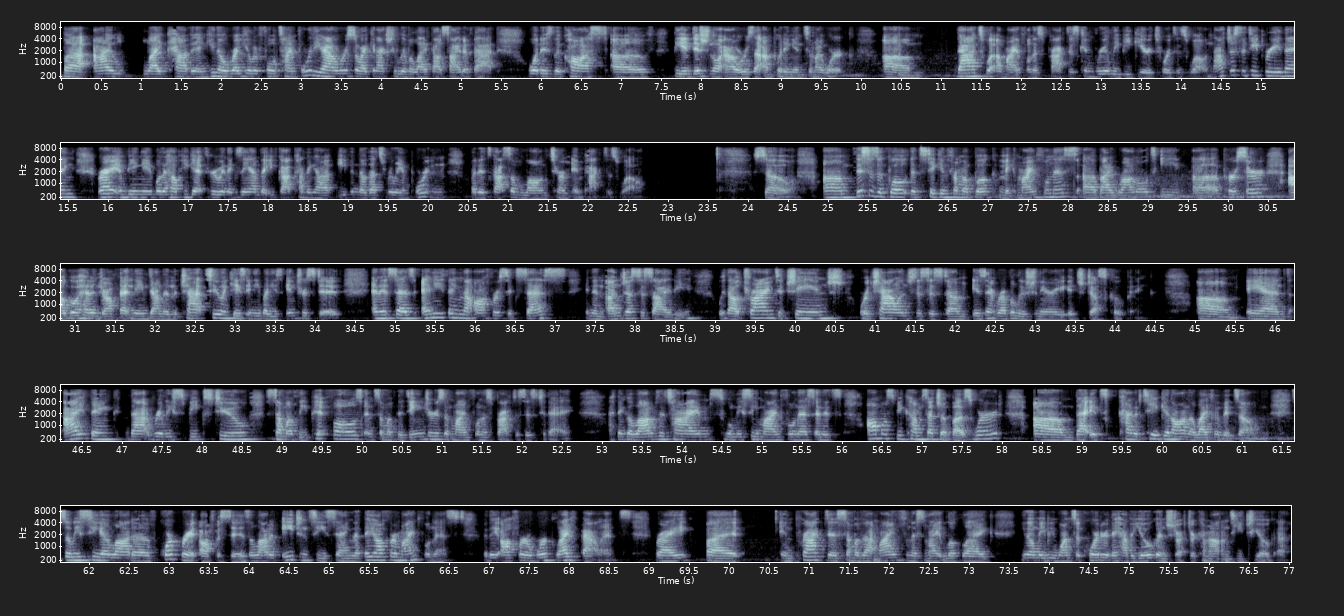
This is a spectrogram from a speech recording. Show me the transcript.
but I like having, you know, regular full-time 40 hours so I can actually live a life outside of that. What is the cost of the additional hours that I'm putting into my work? Um, that's what a mindfulness practice can really be geared towards as well. Not just the deep breathing, right? And being able to help you get through an exam that you've got coming up, even though that's really important, but it's got some long-term impact as well. So um, this is a quote that's taken from a book, McMindfulness uh, by Ronald E. Uh, Purser. I'll go ahead and drop that name down in the chat too, in case anybody's interested. And it says, anything that offers success in an unjust society without trying to change or challenge the system isn't revolutionary, it's just coping. Um, and I think that really speaks to some of the pitfalls and some of the dangers of mindfulness practices today. I think a lot of the times when we see mindfulness and it's almost become such a buzzword um, that it's kind of taken on a life of its own. So we see a lot of corporate offices, a lot of agencies saying that they offer mindfulness or they offer a work-life balance, right? But in practice, some of that mindfulness might look like, you know, maybe once a quarter they have a yoga instructor come out and teach yoga.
